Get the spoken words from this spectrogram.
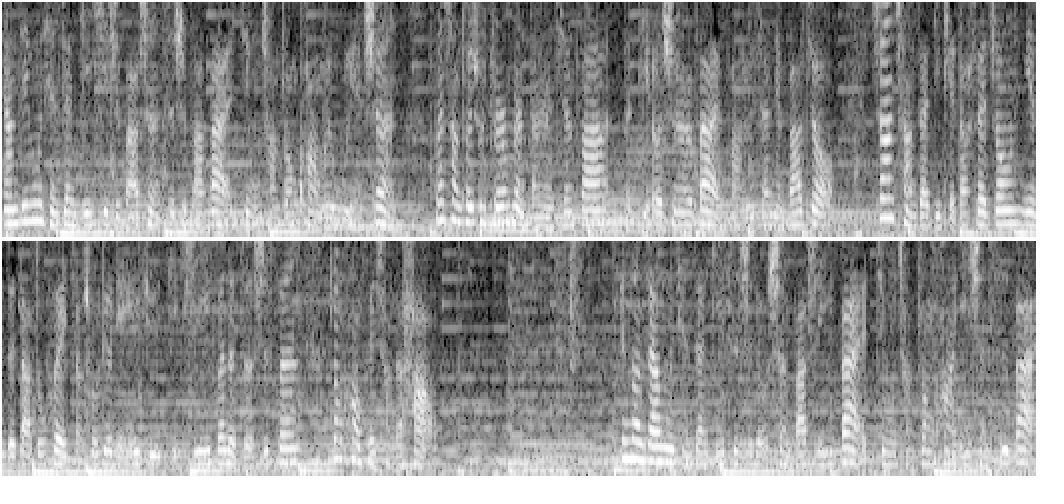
杨基目前战绩七十八胜四十八败，近五场状况为五连胜。本场推出 German 担任先发，本季二胜二败，防御三点八九。上一场在地铁大赛中面对大都会，缴出六点一局仅失一分的折失分，状况非常的好。运动家目前战绩四十六胜八十一败，近五场状况一胜四败。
